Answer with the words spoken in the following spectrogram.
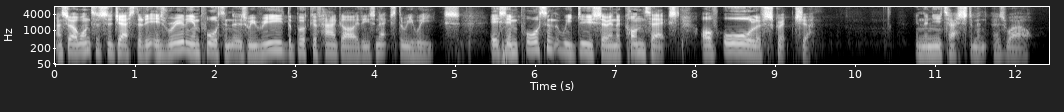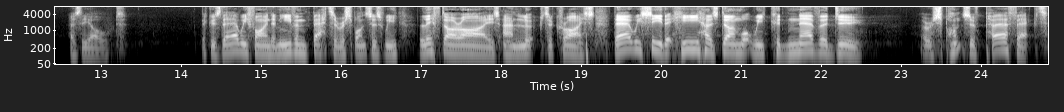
And so I want to suggest that it is really important that as we read the book of Haggai these next three weeks, it's important that we do so in the context of all of Scripture, in the New Testament as well as the Old. Because there we find an even better response as we lift our eyes and look to Christ. There we see that He has done what we could never do a response of perfect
